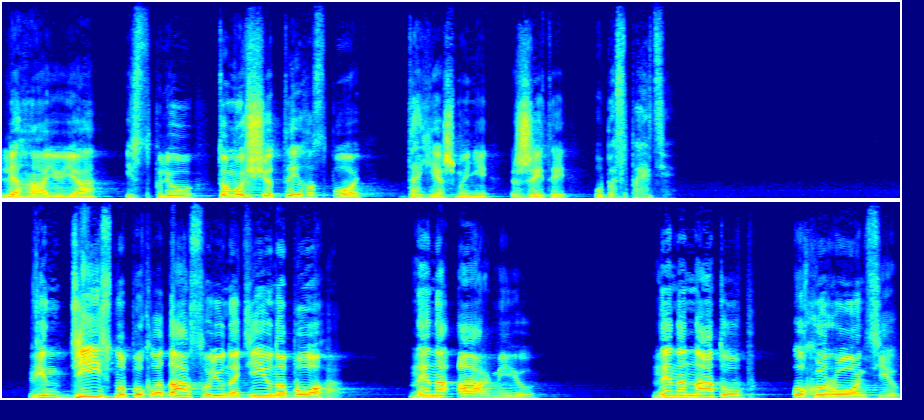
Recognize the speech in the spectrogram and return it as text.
лягаю я і сплю, тому що ти, Господь, даєш мені жити у безпеці. Він дійсно покладав свою надію на Бога, не на армію, не на натовп охоронців.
